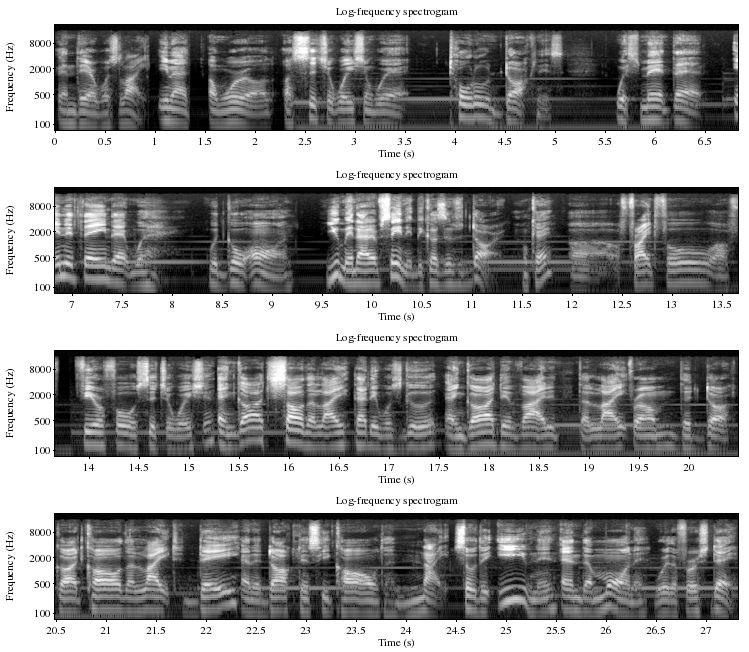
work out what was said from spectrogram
and there was light. Imagine a world, a situation where total darkness which meant that anything that would, would go on, you may not have seen it because it was dark, okay? Uh, frightful or fearful situation. And God saw the light that it was good, and God divided the light from the dark. God called the light day, and the darkness he called night. So the evening and the morning were the first day.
